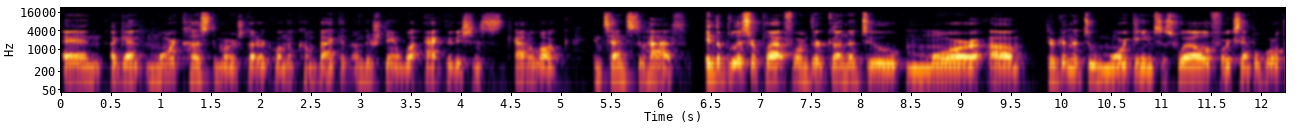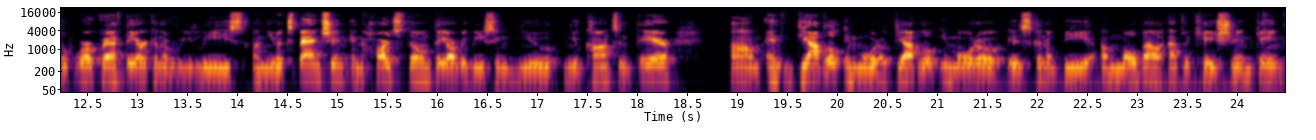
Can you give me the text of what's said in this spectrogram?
And again, more customers that are going to come back and understand what Activision's catalog intends to have. In the Blizzard platform, they're going to do more um, they're going to do more games as well. For example, World of Warcraft, they are going to release a new expansion. In Hearthstone, they are releasing new new content there. Um, and Diablo Immortal. Diablo Immortal is gonna be a mobile application game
